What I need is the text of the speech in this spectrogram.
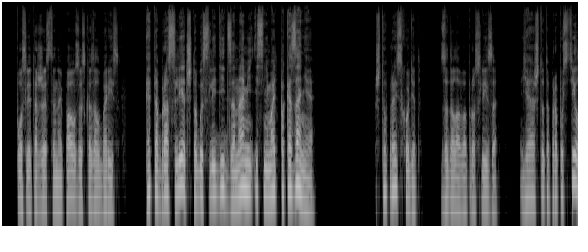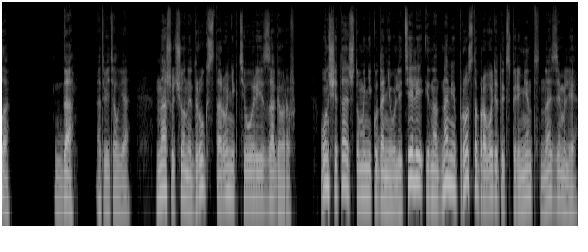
— после торжественной паузы сказал Борис. «Это браслет, чтобы следить за нами и снимать показания». «Что происходит?» — задала вопрос Лиза. «Я что-то пропустила?» «Да», — ответил я. «Наш ученый друг — сторонник теории заговоров. Он считает, что мы никуда не улетели, и над нами просто проводят эксперимент на Земле».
